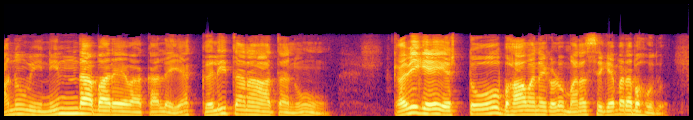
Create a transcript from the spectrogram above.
ಅನುವಿನಿಂದ ಬರೆವ ಕಲೆಯ ಕಲಿತನಾಥನು. ಕವಿಗೆ ಎಷ್ಟೋ ಭಾವನೆಗಳು ಮನಸ್ಸಿಗೆ ಬರಬಹುದು.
